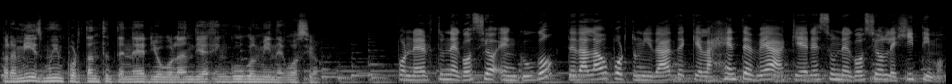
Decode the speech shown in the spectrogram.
Para mí es muy importante tener Yogolandia en Google Mi Negocio. Poner tu negocio en Google te da la oportunidad de que la gente vea que eres un negocio legítimo.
